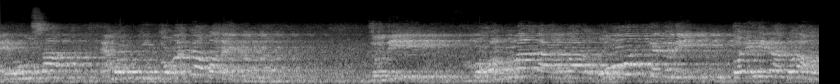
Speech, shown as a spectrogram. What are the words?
না যদি মোহাম্মদ আল্লাহর ওমরকে যদি তৈরি না করা হতো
